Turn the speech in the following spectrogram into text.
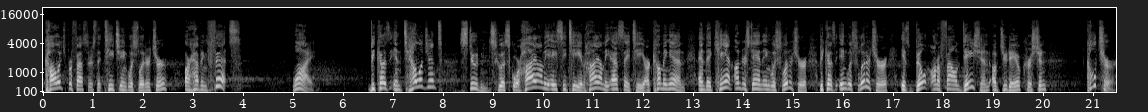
college professors that teach English literature are having fits. Why? Because intelligent students who score high on the ACT and high on the SAT are coming in and they can't understand English literature because English literature is built on a foundation of Judeo Christian culture.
